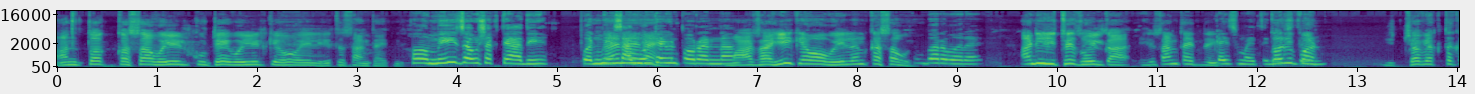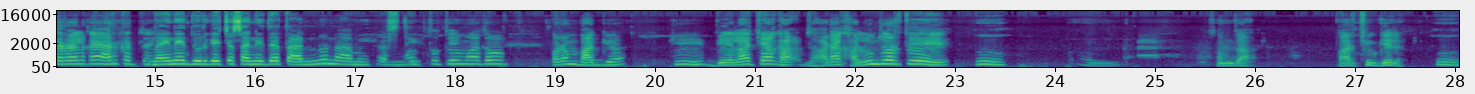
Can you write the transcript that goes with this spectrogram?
अंत कसा होईल कुठे होईल केव्हा होईल हे तर सांगता येत नाही. हो मी जाऊ शकते आधी पण मी नाही, सांगून नाही. ठेवीन पोरांना. माझाही केव्हा होईल आणि कसा होईल. बरोबर आहे. आणि इथेच होईल का हे सांगता येत नाही. काहीच माहिती तरी नसते. पण इच्छा व्यक्त करायला काय हरकत नाही. नाही नाही दुर्गेच्या सानिध्यात आणू ना आम्ही असती. मग तो ते माझं परम भाग्य की बेलाच्या घा- झाडाखालून जर ते हम्म, अं, समजा पार्थिव गेलं हम्म.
